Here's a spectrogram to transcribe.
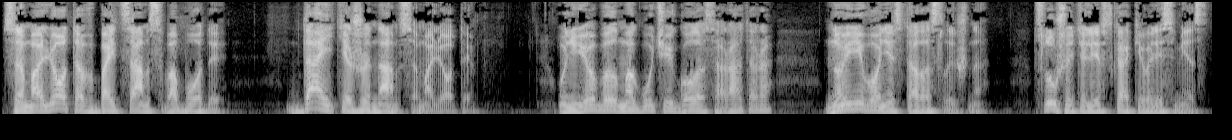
самолетов бойцам свободы. Дайте же нам самолеты. У нее был могучий голос оратора, но и его не стало слышно. Слушатели вскакивали с мест.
